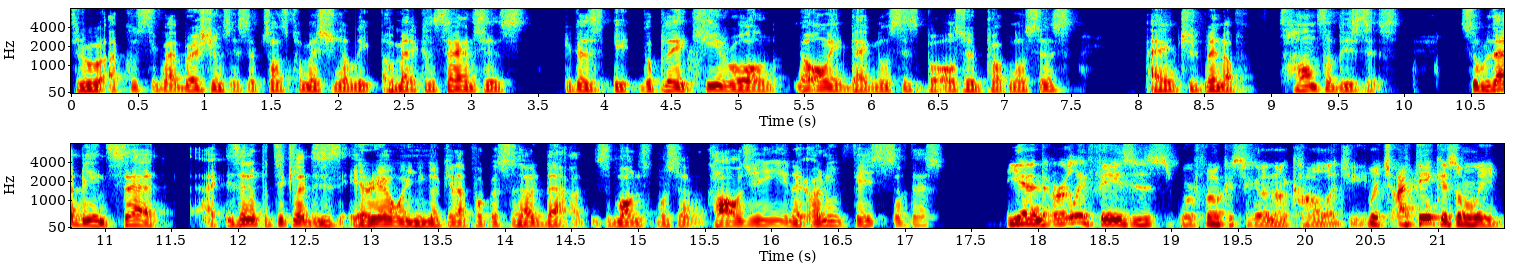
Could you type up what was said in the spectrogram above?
through acoustic vibrations is a transformation of, the, medical sciences because it will play a key role not only in diagnosis but also in prognosis and treatment of tons of diseases. So with that being said, uh, is there a particular disease area where you're looking at focusing on that? Is it more, mostly oncology in the early phases of this? Yeah, in the early phases, we're focusing on oncology, which I think is only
